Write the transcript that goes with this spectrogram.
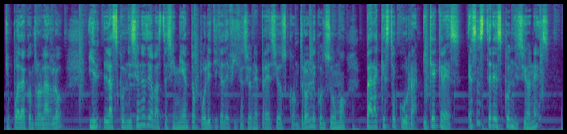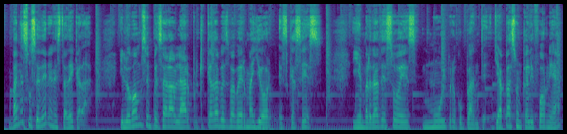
que pueda controlarlo y las condiciones de abastecimiento político política de fijación de precios, control de consumo, para que esto ocurra. ¿Y qué crees? Esas tres condiciones van a suceder en esta década. Y lo vamos a empezar a hablar porque cada vez va a haber mayor escasez. Y en verdad eso es muy preocupante. Ya pasó en California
